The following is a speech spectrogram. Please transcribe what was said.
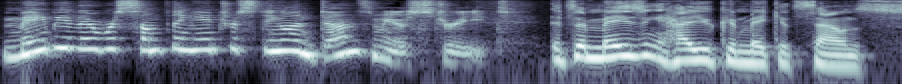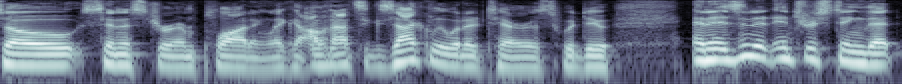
maybe there was something interesting on Dunsmuir Street. It's amazing how you can make it sound so sinister and plotting. Like, oh, that's exactly what a terrorist would do. And isn't it interesting that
